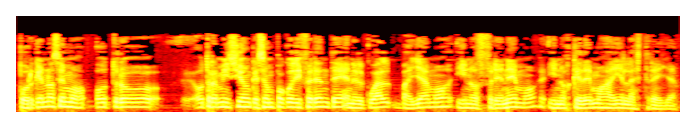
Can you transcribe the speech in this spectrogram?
¿por qué no hacemos otro, otra misión que sea un poco diferente en el cual vayamos y nos frenemos y nos quedemos ahí en la estrella?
